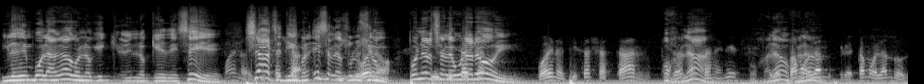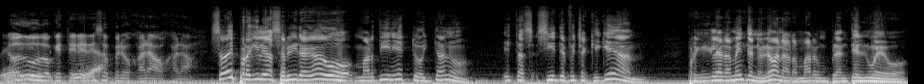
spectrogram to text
y le den bola a Gago en lo que, en lo que desee. ya se tiene, esa es la solución, ponerse a laburar hoy. Bueno, quizás ya están. ojalá. Ojalá, ojalá. pero estamos hablando de. No dudo que estén en eso, pero ojalá, ojalá. ¿Sabés para qué le va a servir a Gago, Martín, esto, Itano? Estas siete fechas que quedan porque claramente no le van a armar un plantel nuevo.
